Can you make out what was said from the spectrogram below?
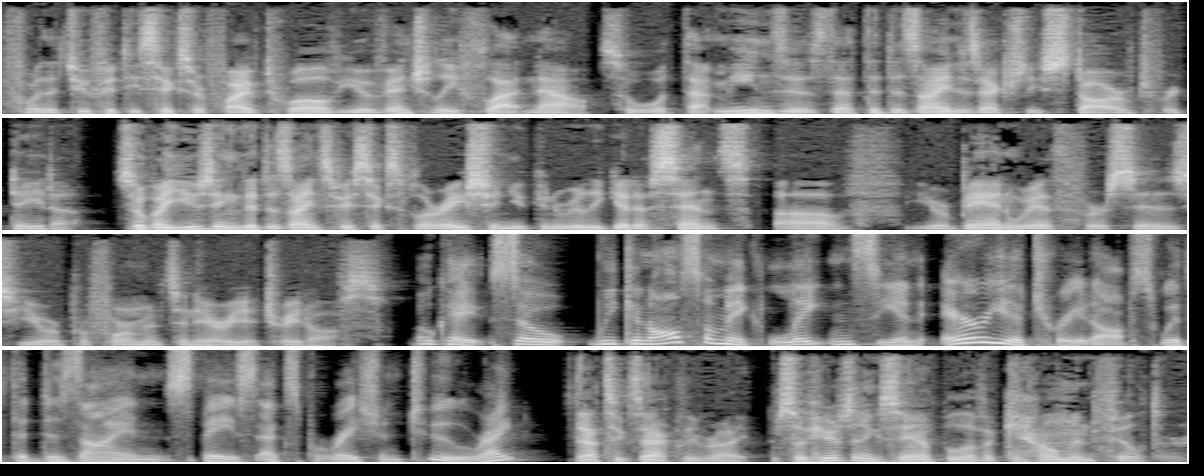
for the 256 or 512, you eventually flatten out. So what that means is that the design is actually starved for data. So by using the design space exploration, you can really get a sense of your bandwidth versus your performance and area trade-offs. Okay, so we can also make latency and area trade-offs with the design space exploration too, right? That's exactly right. So here's an example of a Kalman filter.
